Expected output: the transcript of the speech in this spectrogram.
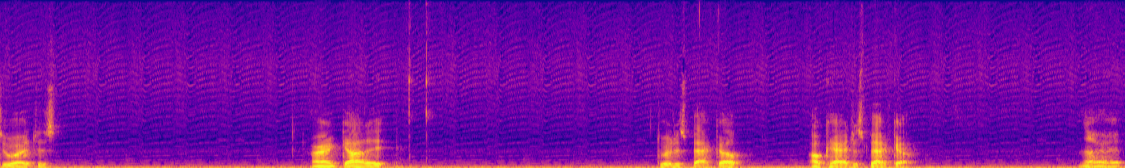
Do I just... Alright, got it. Do I just back up? Okay, I just back up. Alright.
